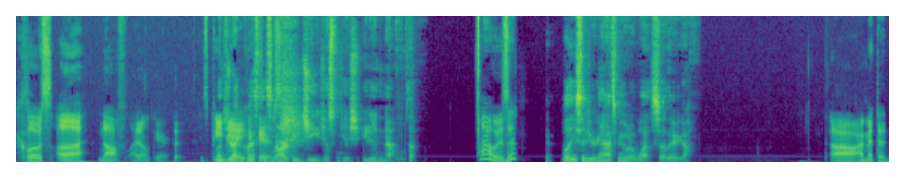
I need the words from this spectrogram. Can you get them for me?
Close uh, enough. I don't care. It's Well, PGA. Dragon Quest cares? is an RPG, just in case you didn't know. So, oh, is it? well, you said you were going to ask me what it was, so there you go. Uh, I'm at the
